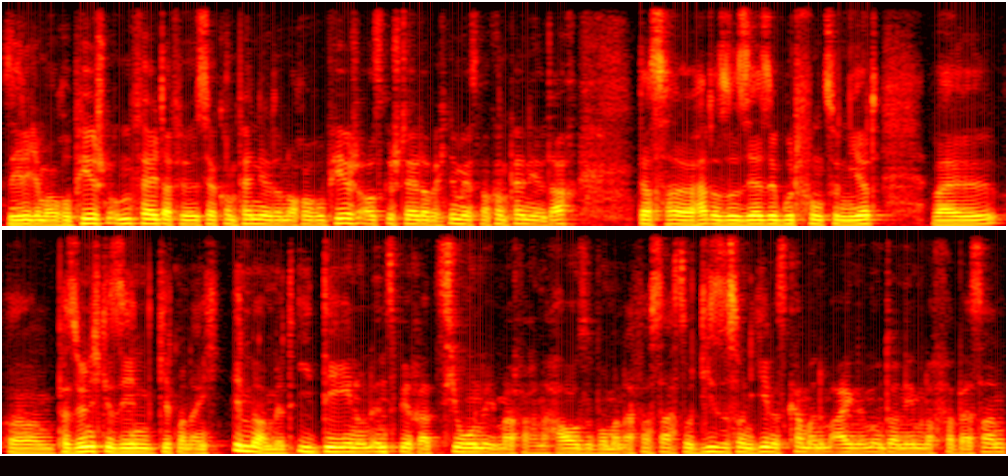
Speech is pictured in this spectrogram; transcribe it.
Sicherlich im europäischen Umfeld. Dafür ist ja Companion dann auch europäisch ausgestellt, aber ich nehme jetzt mal Companion Dach. Das äh, hat also sehr, sehr gut funktioniert, weil äh, persönlich gesehen geht man eigentlich immer mit Ideen und Inspirationen eben einfach nach Hause, wo man einfach sagt, so dieses und jenes kann man im eigenen Unternehmen noch verbessern.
